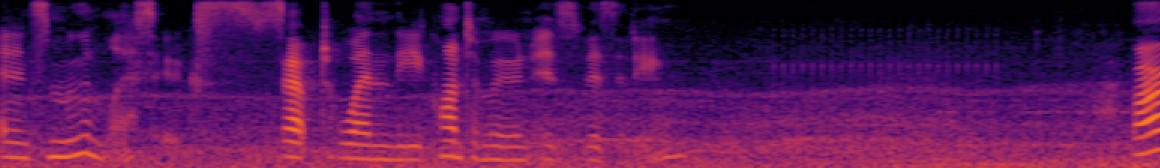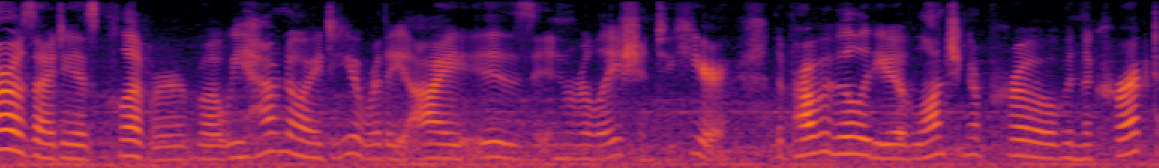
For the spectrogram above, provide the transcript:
and it's moonless except when the quantum moon is visiting. Morrow's idea is clever, but we have no idea where the eye is in relation to here. The probability of launching a probe in the correct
